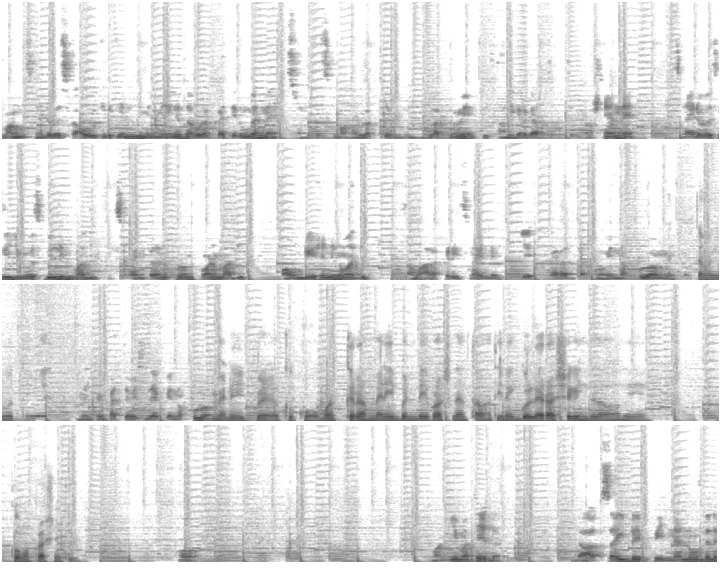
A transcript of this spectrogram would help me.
මං ස්නඩවස් අවුල කියන්නේ මේක සගලක් අතරුගන්න ලක් ලක් මේ සනිකරගත් ප්‍රශ්නයන්න ස්නයිඩවස යස් බිලි මදි. ස්පයින් කරන පුලන් පන මදි. ෆෞන්ඩේෂන මදි. සමාරකට ස්නයිඩ් කරත් එන්න. පුළුවන් මේක පැත්ත විසි දෙයක් එන්න පුළුව මැනේජ්ක කෝමත් කර මැනි බන්ඩේ ප්‍රශ්න තම තින ගොල රශ්ක හිදවා මේ කොම ප්‍රශ්නති මගේ මතේද ඩාක් සයිඩ් පෙන්න්න හොඳන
